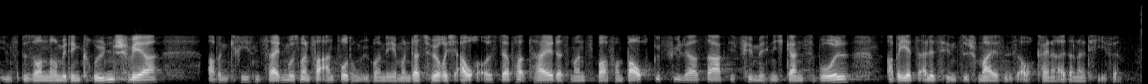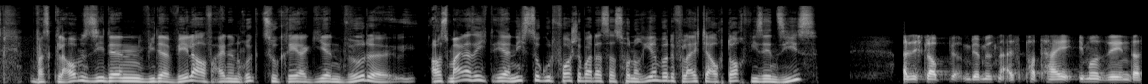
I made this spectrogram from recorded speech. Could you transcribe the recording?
insbesondere mit den Grünen, schwer. Aber in Krisenzeiten muss man Verantwortung übernehmen. Und das höre ich auch aus der Partei, dass man zwar vom Bauchgefühl her sagt, ich fühle mich nicht ganz wohl, aber jetzt alles hinzuschmeißen ist auch keine Alternative. Was glauben Sie denn, wie der Wähler auf einen Rückzug reagieren würde? Aus meiner Sicht eher nicht so gut vorstellbar, dass das honorieren würde. Vielleicht ja auch doch. Wie sehen Sie es? Also ich glaube, wir müssen als Partei immer sehen, dass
